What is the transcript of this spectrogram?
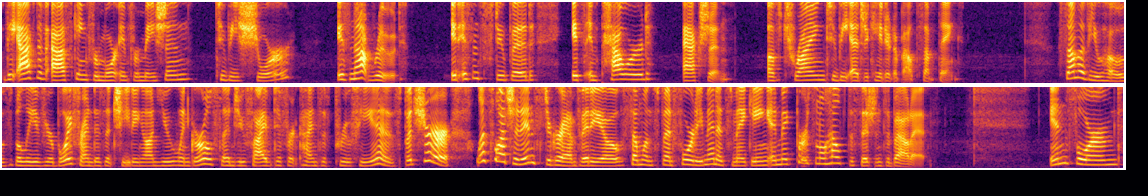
The act of asking for more information, to be sure, is not rude. It isn't stupid. It's empowered action of trying to be educated about something. Some of you hoes believe your boyfriend isn't cheating on you when girls send you five different kinds of proof he is, but sure, let's watch an Instagram video someone spent 40 minutes making and make personal health decisions about it. Informed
